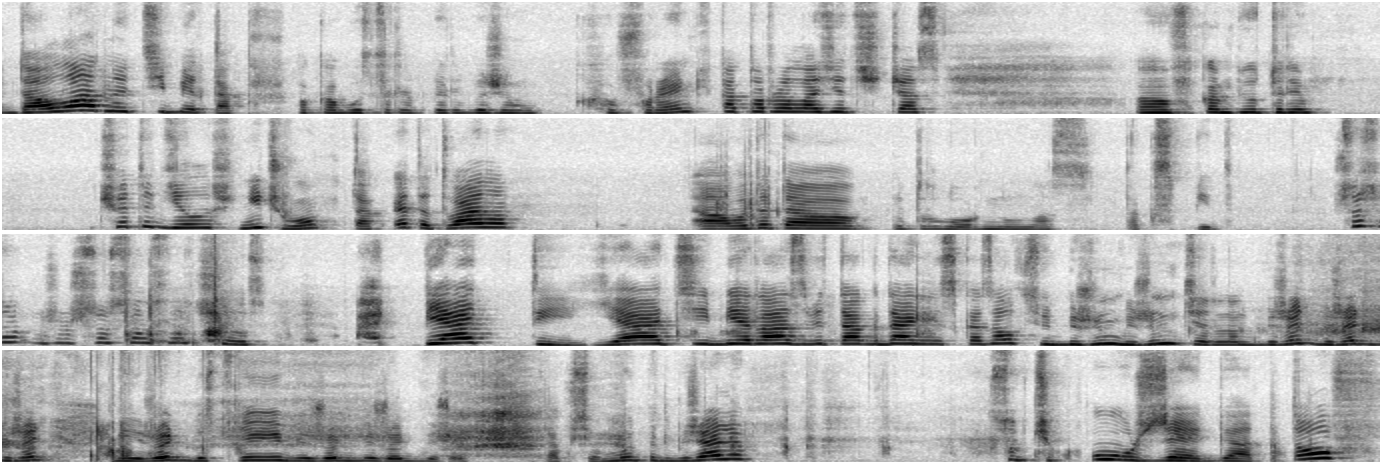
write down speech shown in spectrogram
Да ладно тебе так, пока быстро перебежим к Фрэнке, который лазит сейчас э, в компьютере. Что ты делаешь? Ничего. Так, это Твайла. А вот это, это Лорна у нас так спит. Что, что, что случилось? Опять ты? Я тебе разве тогда не сказал? Все, бежим, бежим, тебе надо бежать, бежать, бежать. Бежать быстрее, бежать, бежать, бежать. Так, все, мы прибежали. Супчик уже готов.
